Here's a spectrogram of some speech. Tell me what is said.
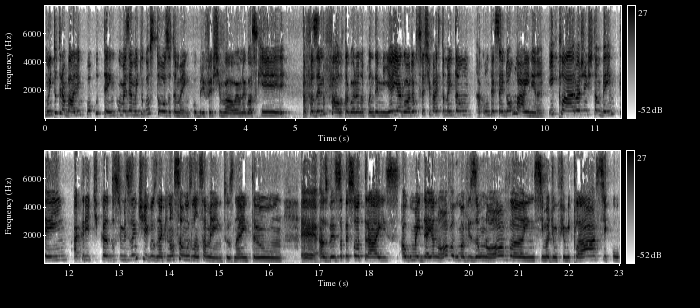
muito trabalho em pouco tempo, mas é muito gostoso também cobrir festival. É um negócio que tá fazendo falta agora na pandemia e agora os festivais também estão acontecendo online, né? E claro, a gente também tem a crítica dos filmes antigos, né? Que não são os lançamentos, né? Então, é, às vezes a pessoa traz alguma ideia nova, alguma visão nova em cima de um filme clássico,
